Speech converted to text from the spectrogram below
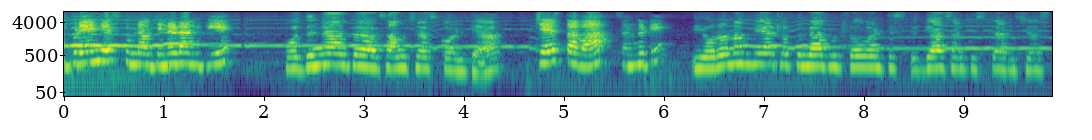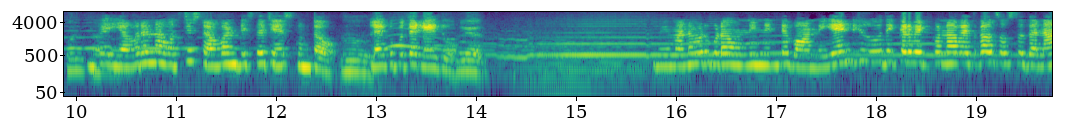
ఇప్పుడు ఏం చేసుకున్నావు తినడానికి? పొద్దున్నే అంత సంగ చేసుకుంటే. చేస్తావా సంగటి? ఎవరన్నా మీ అట్లా స్టవ్ అంటిస్తే గ్యాస్ అంటిస్తే అట్లా అంటే చేసుకుంటా ఎవరైనా వచ్చి స్టవ్ అంటిస్తే చేసుకుంటావు. ఉమ్. లేకపోతే లేదు. లేదు. మీ మనవడు కూడా ఉండి నింటే బాగుంది. ఏంటి సూది ఇక్కడ పెట్టుకున్నావు వెతకాల్సి వస్తుందనా?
